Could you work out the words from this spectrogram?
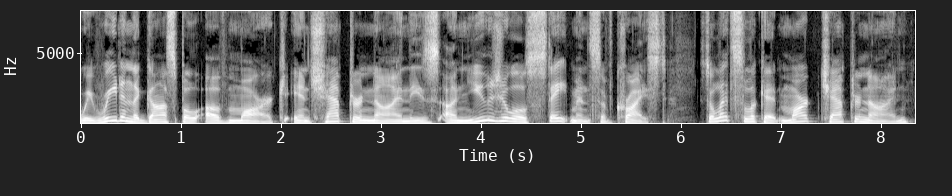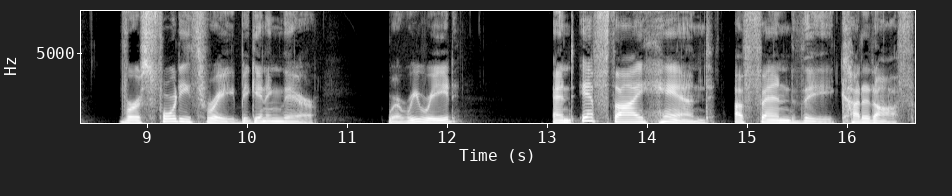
we read in the Gospel of Mark in chapter 9 these unusual statements of Christ. So let's look at Mark chapter 9, verse 43, beginning there, where we read, And if thy hand offend thee, cut it off.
